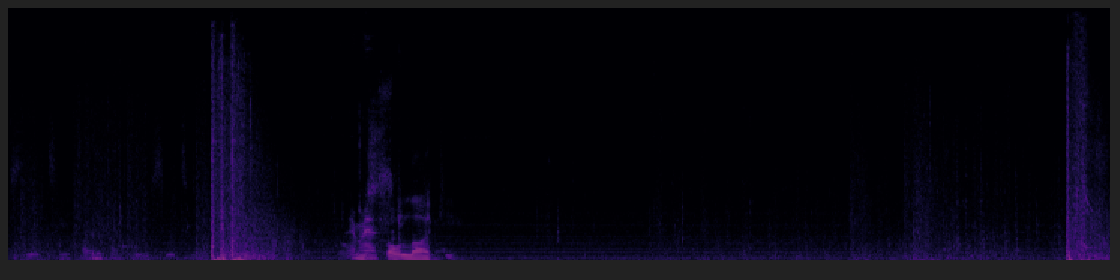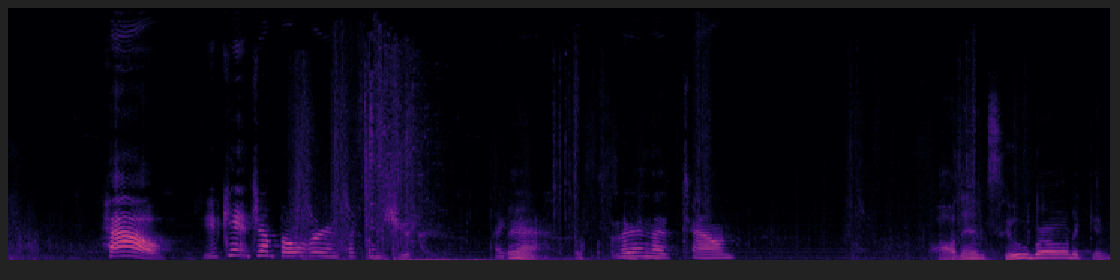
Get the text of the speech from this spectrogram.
See a team fighting? I do see a team. I I'm so lucky. How? You can't jump over and freaking shoot like Where? that. Where the fuck is They're in the town. Oh, them too, bro. They can.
